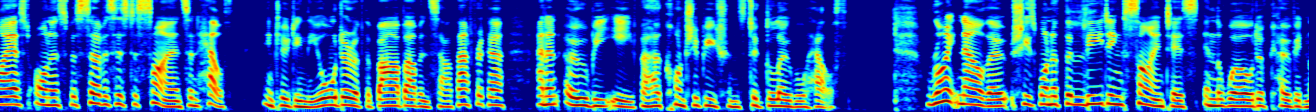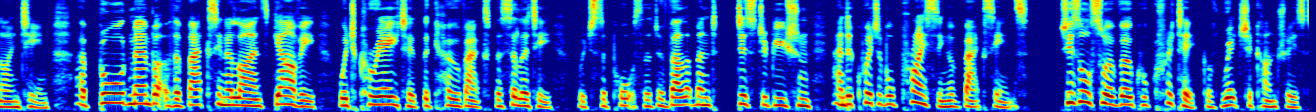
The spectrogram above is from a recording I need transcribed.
highest honours for services to science and health, including the Order of the Baobab in South Africa and an OBE for her contributions to global health. Right now, though, she's one of the leading scientists in the world of COVID 19, a board member of the Vaccine Alliance Gavi, which created the COVAX facility, which supports the development, distribution, and equitable pricing of vaccines. She's also a vocal critic of richer countries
